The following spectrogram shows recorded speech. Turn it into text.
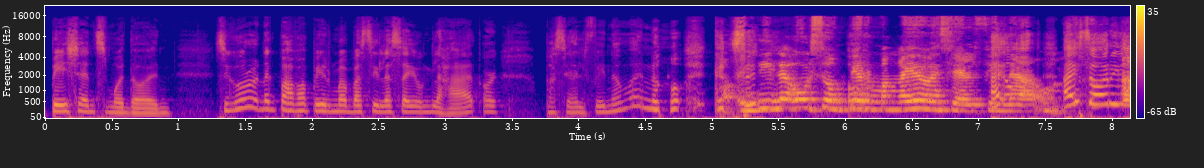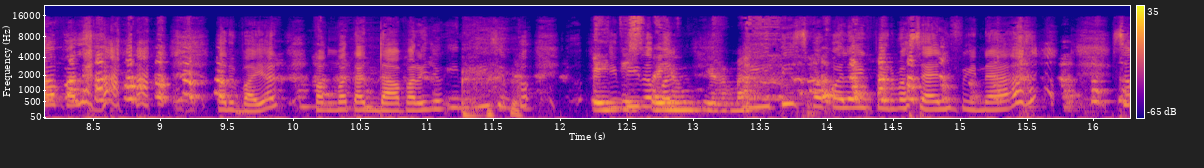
patients mo doon. Siguro nagpapapirma ba sila sa yung lahat or pa-selfie naman no? Kasi Hindi na usong pirma ngayon, selfie ay, na. ay, sorry nga pala. ano ba yan? Pang matanda pa rin yung iniisip ko. 80s pa pala- yung pirma. 80s pa pala yung pirma selfie na. so,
